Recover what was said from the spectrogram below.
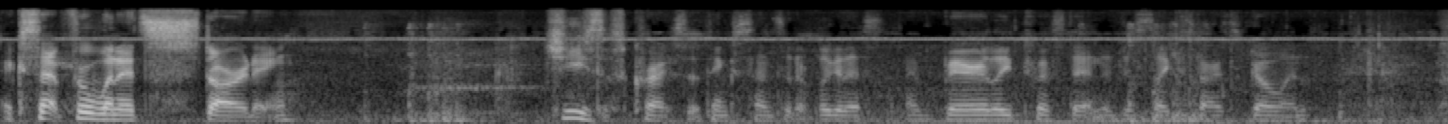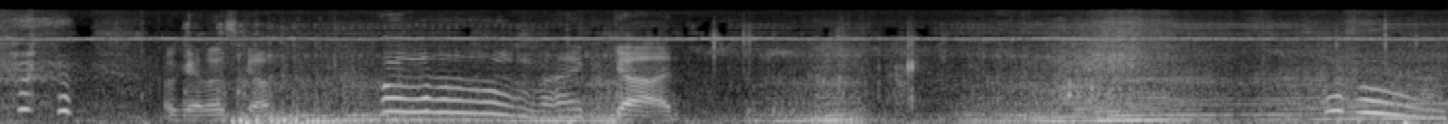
except for when it's starting. Jesus Christ, that thing's sensitive. Look at this. I barely twist it and it just like starts going. okay, let's go. Oh my God. Woohoo.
